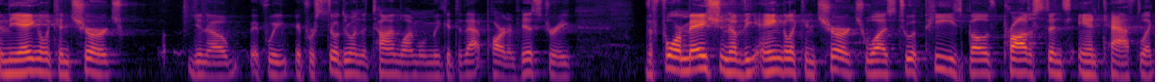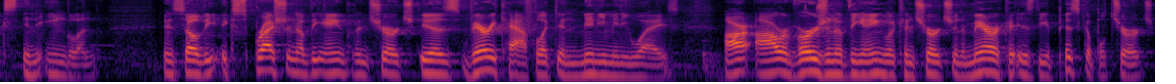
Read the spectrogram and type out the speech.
In the Anglican Church, you know, if, we, if we're still doing the timeline when we get to that part of history, the formation of the Anglican Church was to appease both Protestants and Catholics in England. And so the expression of the Anglican Church is very Catholic in many, many ways. Our, our version of the Anglican Church in America is the Episcopal Church,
